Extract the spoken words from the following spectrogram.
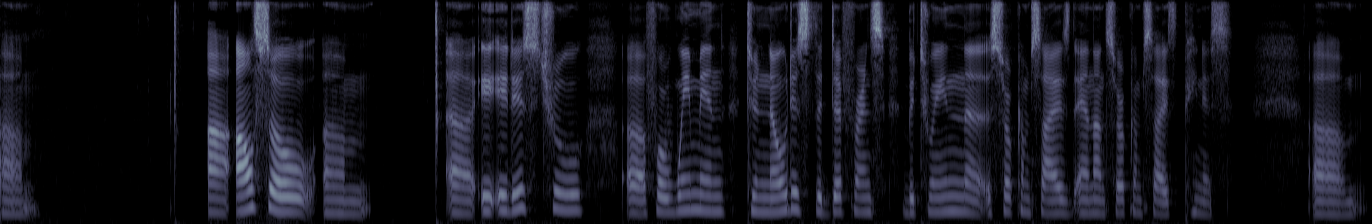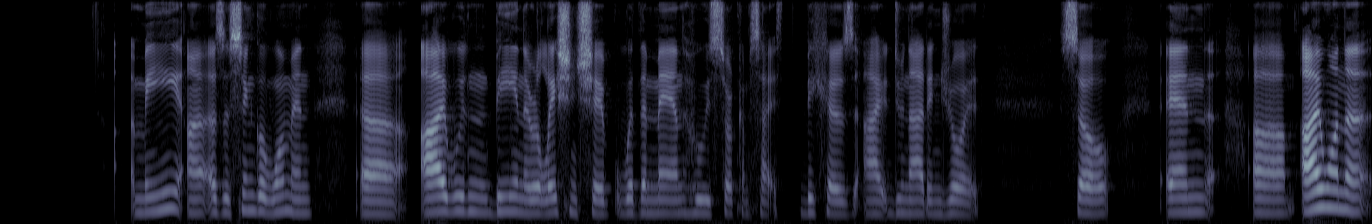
Um, uh, also, um, uh, it, it is true uh, for women to notice the difference between uh, circumcised and uncircumcised penis. Um, me, uh, as a single woman, uh, I wouldn't be in a relationship with a man who is circumcised because I do not enjoy it. So, and um, I want to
